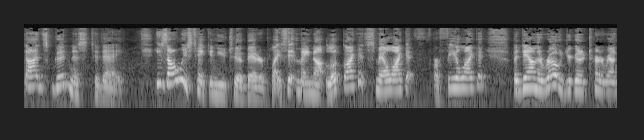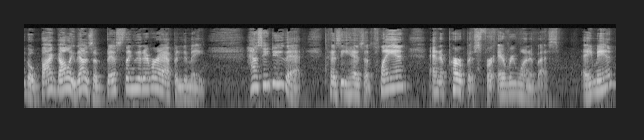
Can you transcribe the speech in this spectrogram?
God's goodness today. He's always taken you to a better place. It may not look like it, smell like it, or feel like it, but down the road, you're going to turn around and go, by golly, that was the best thing that ever happened to me. How's he do that? Because he has a plan and a purpose for every one of us. Amen?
